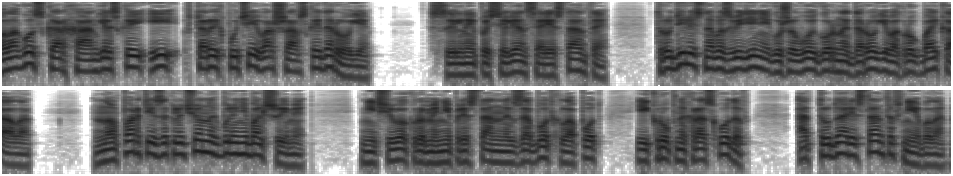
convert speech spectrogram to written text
Вологодско-Архангельской и вторых путей Варшавской дороги. Сыльные поселенцы-арестанты трудились на возведении гужевой горной дороги вокруг Байкала. Но партии заключенных были небольшими. Ничего, кроме непрестанных забот, хлопот и крупных расходов, от труда арестантов не было.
